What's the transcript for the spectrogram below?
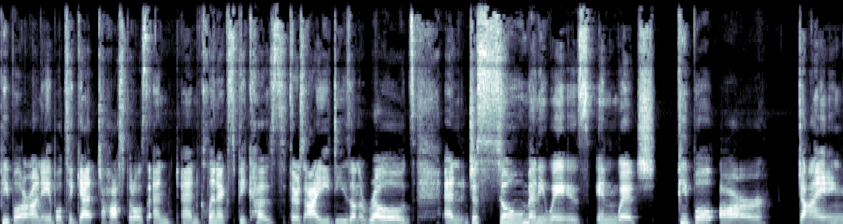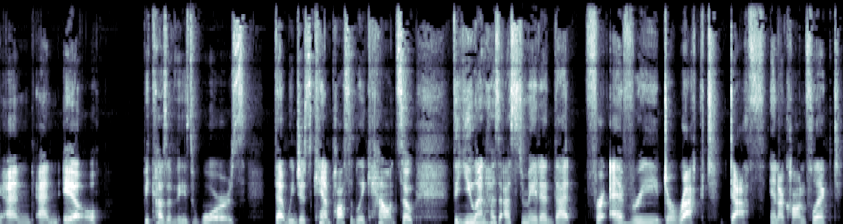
People are unable to get to hospitals and, and clinics because there's IEDs on the roads and just so many ways in which people are dying and and ill because of these wars that we just can't possibly count. So the UN has estimated that for every direct death in a conflict,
